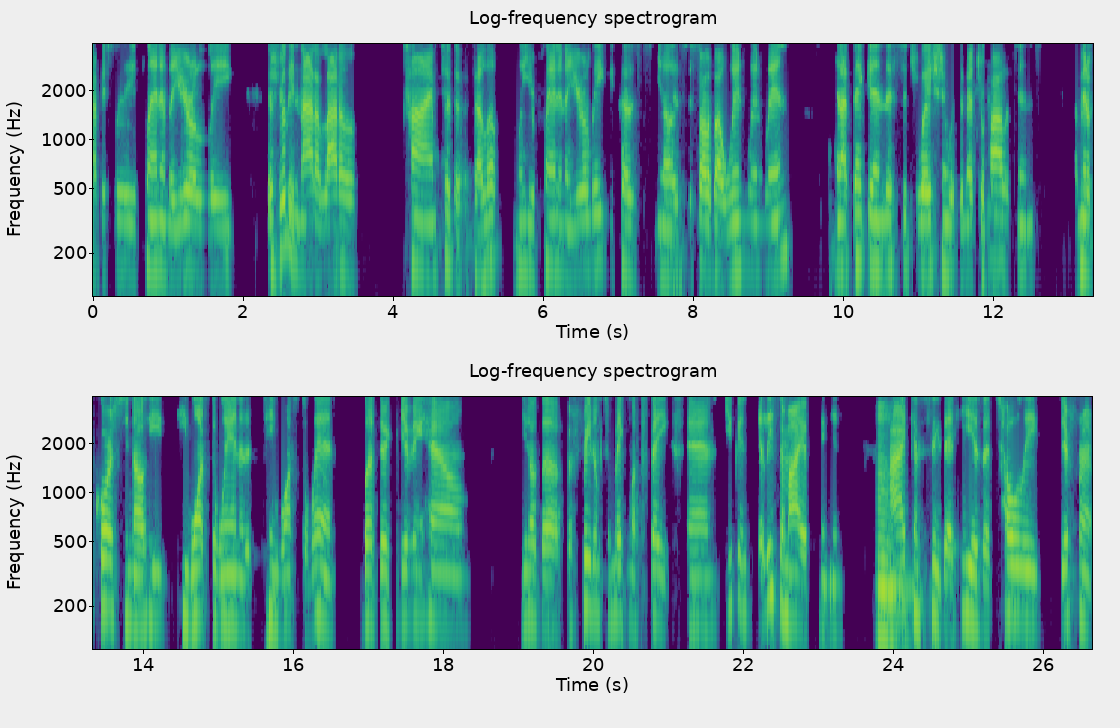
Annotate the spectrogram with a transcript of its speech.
obviously playing in the Euro League. There's really not a lot of time to develop when you're playing in a Euro League because, you know, it's it's all about win, win, win. And I think in this situation with the Metropolitans, I mean, of course, you know, he he wants to win and the team wants to win, but they're giving him, you know, the the freedom to make mistakes. And you can, at least in my opinion, Mm-hmm. I can see that he is a totally different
